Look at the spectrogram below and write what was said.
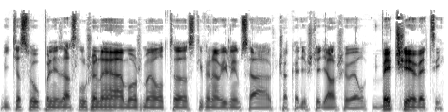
víťazstvo úplne zaslúžené a môžeme od uh, Stephena Williamsa čakať ešte ďalšie veľ- väčšie veci.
